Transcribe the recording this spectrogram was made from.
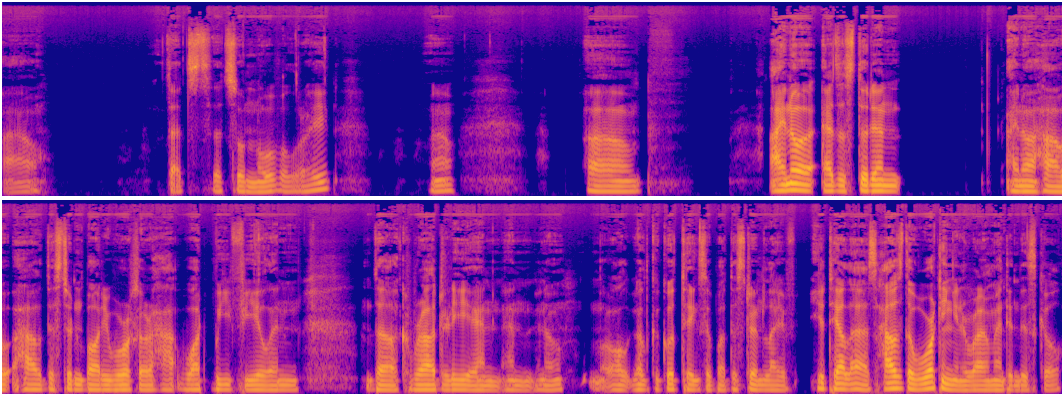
Wow. That's that's so novel, right? Wow. Um, I know as a student, I know how how the student body works or how, what we feel and the camaraderie and and you know all, the good things about the student life. You tell us how's the working environment in this school?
